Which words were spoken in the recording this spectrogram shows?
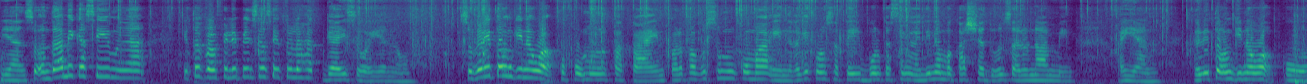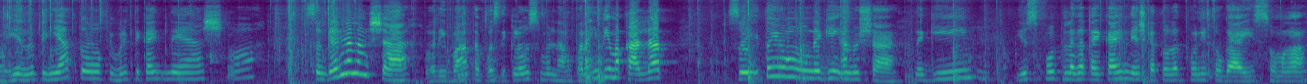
ayan. So, ang dami kasi mga, ito from Philippines kasi ito lahat, guys. So, ayan, no. So, ganito ang ginawa ko po mga kakain. Para pag gusto mong kumain, nalagay ko sa table kasi nga, hindi na magkasya doon sa ano namin. Ayan. Ganito ang ginawa ko. Ayan, ang pinyato, favorite kindness. Oh. So, ganyan lang siya. O, diba? Tapos, i-close mo lang para hindi makalat. So, ito yung naging ano siya, naging useful talaga kay kindness, katulad po nito guys. So, mga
